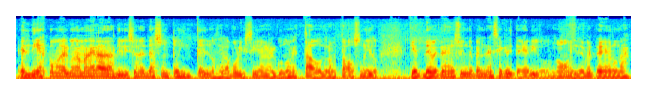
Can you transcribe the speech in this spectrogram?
El NIE es como de alguna manera las divisiones de asuntos internos de la policía en algunos estados de los Estados Unidos, que debe tener su independencia de criterio, ¿no? Y debe tener una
